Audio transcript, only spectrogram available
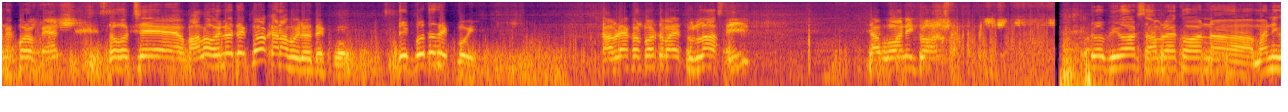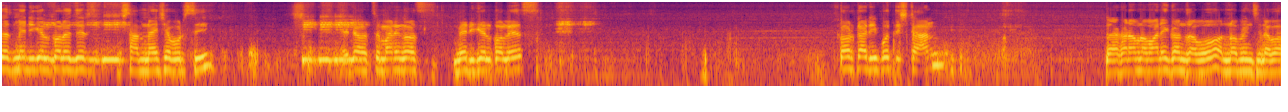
অনেক বড় ফ্যান তো হচ্ছে ভালো হইলেও দেখব, খারাপ হইলেও দেখব। দেখব তো দেখবোই। তো আমরা এখন বর্তমানে তুল্লা আছি। যাব মানিকগঞ্জ তো ভিউয়ার্স আমরা এখন আহ, মানিকগঞ্জ মেডিকেল কলেজের সামনে এসে পড়ছি। এটা হচ্ছে মানিকগঞ্জ মেডিকেল কলেজ। সরকারি প্রতিষ্ঠান। তো এখন আমরা মানিকগঞ্জ যাব। নবীন সিনেমা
